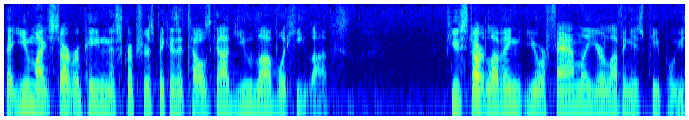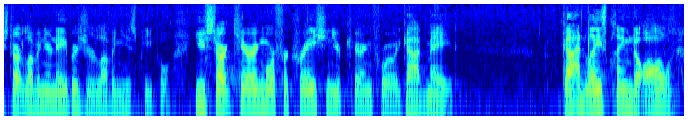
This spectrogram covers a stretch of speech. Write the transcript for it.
that you might start repeating the scriptures because it tells God you love what He loves. If you start loving your family, you're loving his people. You start loving your neighbors, you're loving his people. You start caring more for creation, you're caring for what God made. God lays claim to all of it.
